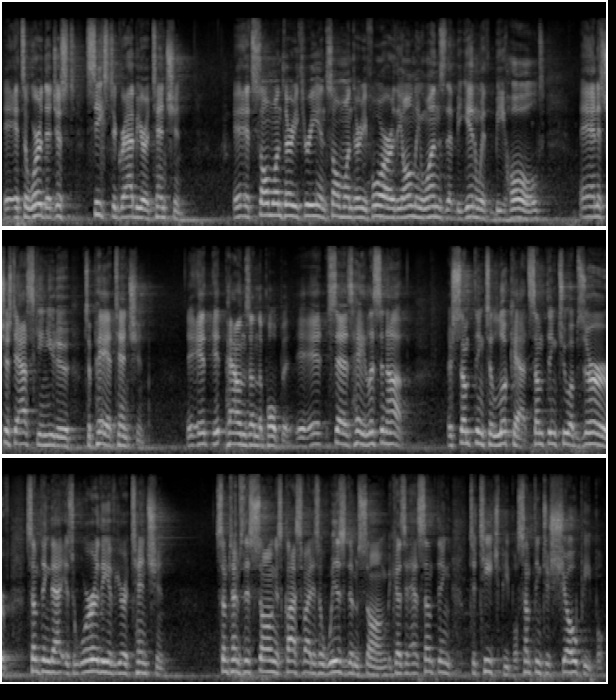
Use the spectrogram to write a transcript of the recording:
It's a word that just seeks to grab your attention. It's Psalm 133 and Psalm 134 are the only ones that begin with behold. And it's just asking you to, to pay attention. It, it pounds on the pulpit. It says, hey, listen up. There's something to look at, something to observe, something that is worthy of your attention. Sometimes this song is classified as a wisdom song because it has something to teach people, something to show people.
